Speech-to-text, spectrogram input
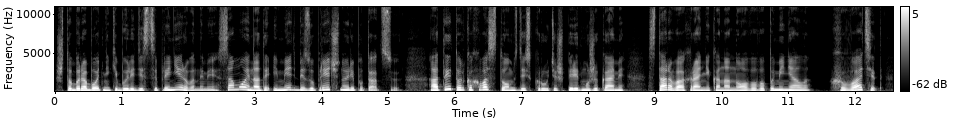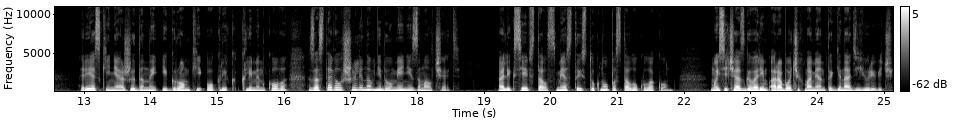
Чтобы работники были дисциплинированными, самой надо иметь безупречную репутацию. А ты только хвостом здесь крутишь перед мужиками. Старого охранника на нового поменяла. Хватит!» Резкий, неожиданный и громкий окрик Клеменкова заставил Шилина в недоумении замолчать. Алексей встал с места и стукнул по столу кулаком. «Мы сейчас говорим о рабочих моментах, Геннадий Юрьевич.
